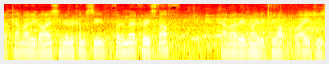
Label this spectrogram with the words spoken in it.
So come early guys, if you want to come see Freddie Mercury stuff, come early, you don't need to queue up for ages.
